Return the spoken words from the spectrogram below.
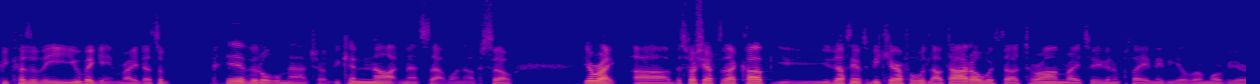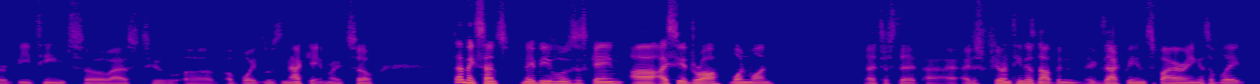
because of the Juve game, right? That's a pivotal matchup. You cannot mess that one up. So you're right. Uh, especially after that cup, you, you definitely have to be careful with Lautaro, with uh, Thuram, right? So you're going to play maybe a little more of your B team so as to uh, avoid losing that game, right? So that makes sense. Maybe you lose this game. Uh, I see a draw, one-one. That's just it. I, I just Fiorentina's not been exactly inspiring as of late,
